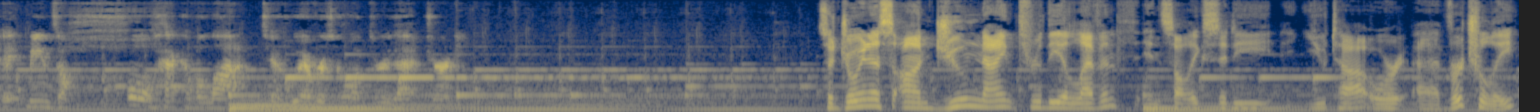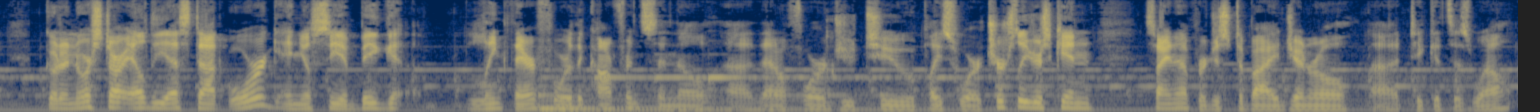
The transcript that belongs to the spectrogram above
it means a whole heck of a lot to whoever's going through that journey. So join us on June 9th through the 11th in Salt Lake City, Utah, or uh, virtually. Go to northstarlds.org and you'll see a big link there for the conference, and they'll uh, that'll forward you to a place where church leaders can sign up or just to buy general uh, tickets as well.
